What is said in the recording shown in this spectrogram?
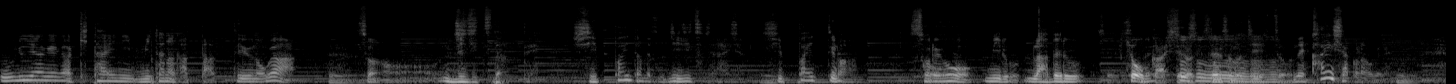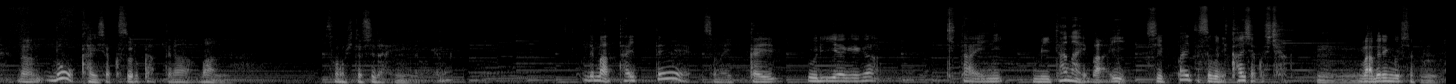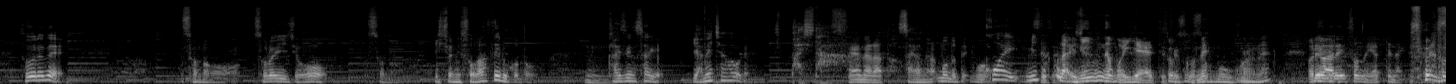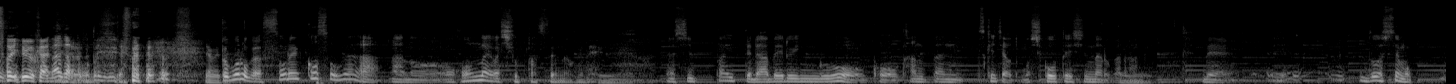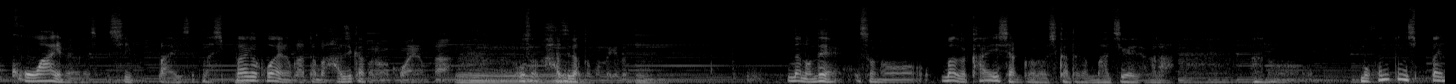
売り上げが期待に満たなかったっていうのがその事実であって。失敗って別に事実じゃないじゃん、失敗っていうのはそれを見るラベル。評価してるわけですねその事実をね。解釈なわけだよだからどう解釈するかっていうのはまあその人次第なわけね、でまあ大抵その一回売り上げが期待に満たない場合失敗ってすぐに解釈しちゃう。んうラベリングしちゃう。それでそのそれ以上その一緒に育てることをうん。改善作業やめちゃうわけ。失敗した。さよならと。さよなら。もうだって怖い。見たくないみんなも嫌やってそうそうそう言ってこう。ねもうこれね俺はあれそんなんやってないそういう感じなかこと言うみたいなところがそれこそがあの本来は出発点なわけで失敗ってラベリングをこう簡単につけちゃうともう思考停止になるから、でえーどうしても怖いのよね失敗。する、まあ、失敗が怖いのか多分恥かくのが怖いのか、おそらく恥だと思うんだけど、なのでそのまず解釈の仕方が間違いだからもう本当に失敗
